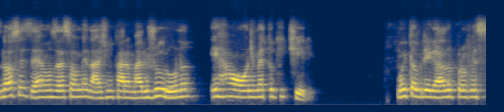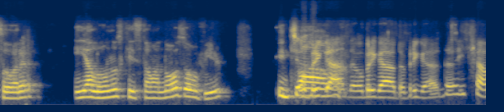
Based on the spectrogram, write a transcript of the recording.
nós fizemos essa homenagem para Mário Juruna e Raoni Metukitiri. Muito obrigado, professora e alunos que estão a nos ouvir. E tchau. Obrigada, obrigada, obrigada e tchau.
